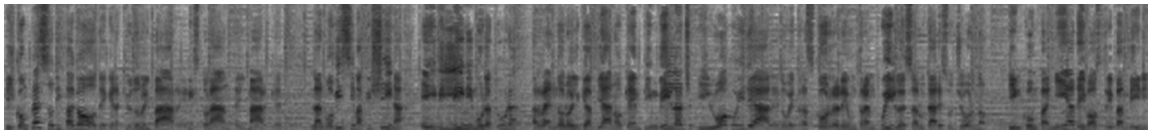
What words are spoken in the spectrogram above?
il complesso di pagode che racchiudono il bar, il ristorante, il market, la nuovissima piscina e i villini in muratura rendono il Gabbiano Camping Village il luogo ideale dove trascorrere un tranquillo e salutare soggiorno in compagnia dei vostri bambini.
